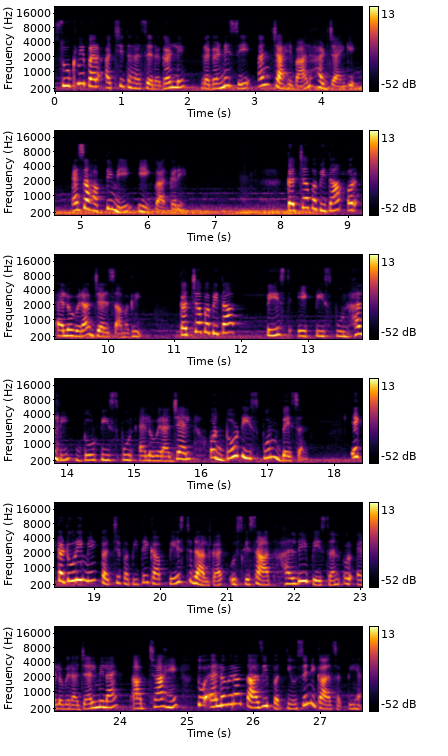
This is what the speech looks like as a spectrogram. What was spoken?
सूखने पर अच्छी तरह से रगड़ लें। रगड़ने से अनचाहे बाल हट जाएँगे। ऐसा हफ़्ते में एक बार करें। कच्चा पपीता और एलोवेरा जेल सामग्री। कच्चा पपीता पेस्ट एक टीस्पून हल्दी, दो टीस्पून एलोवेरा जेल और दो टीस्पून बेसन। एक कटोरी में कच्चे पपीते का पेस्ट डालकर उसके साथ हल्दी, बेसन और एलोवेरा जेल मिलाएँ। आप चाहें तो एलोवेरा ताज़ी पत्तियों से निकाल सकती हैं।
